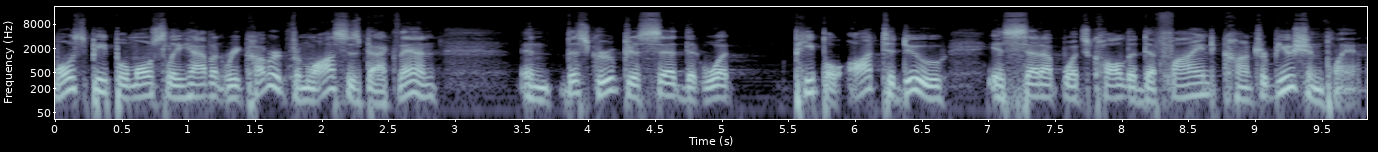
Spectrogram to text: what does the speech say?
Most people mostly haven't recovered from losses back then. And this group just said that what people ought to do is set up what's called a defined contribution plan.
